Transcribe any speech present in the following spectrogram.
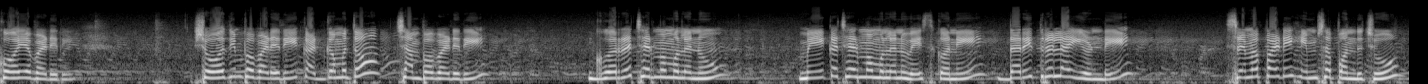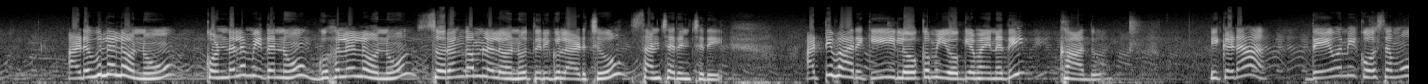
కోయబడిరి. శోధింపబడిరి ఖడ్గముతో చంపబడిరి. గొర్రె చర్మములను మేక చర్మములను వేసుకొని దరిద్రులై ఉండి శ్రమపడి హింస పొందుచు అడవులలోనూ కొండల మీదను గుహలలోను సొరంగంలలోనూ తిరుగులాడుచు సంచరించిరి. అట్టి వారికి ఈ లోకము యోగ్యమైనది కాదు. ఇక్కడ దేవుని కోసము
